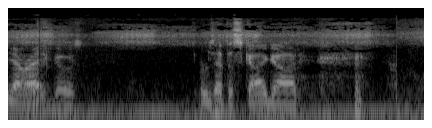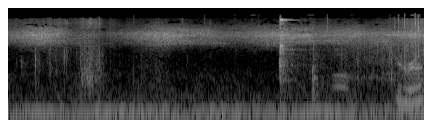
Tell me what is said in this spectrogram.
Yeah, right? It goes. Or is that the sky god? Good run.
